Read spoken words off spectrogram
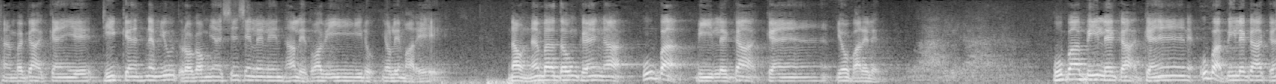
ထံပကကံရဲ့ဒီကံနှစ်မျိုးတော်ကောင်းများရှင်းရှင်းလင်းလင်းနားလည်သွားပြီလို့ညွှန်လင်းပါတယ်နောက်နံပါတ်3ကံကဥပပီလကကံပြောပါတယ်လေဥပပိလကကံတဲ့ဥပပိလကကံ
